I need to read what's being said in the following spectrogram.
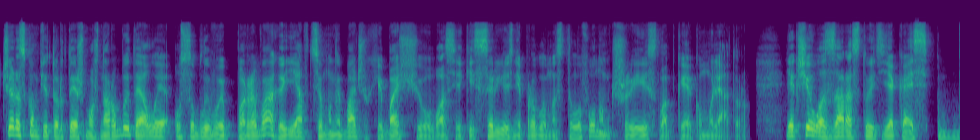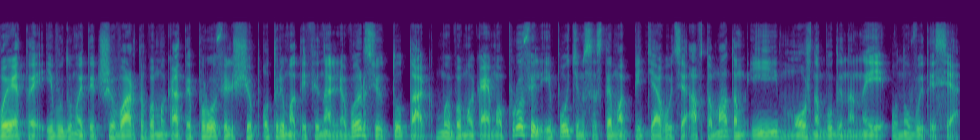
Через комп'ютер теж можна робити, але особливої переваги я в цьому не бачу, хіба що у вас якісь серйозні проблеми з телефоном чи слабкий акумулятор. Якщо у вас зараз стоїть якась бета, і ви думаєте, чи варто вимикати профіль, щоб отримати фінальну версію, то так, ми вимикаємо профіль, і потім система підтягується автоматом і можна буде на неї оновитися.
